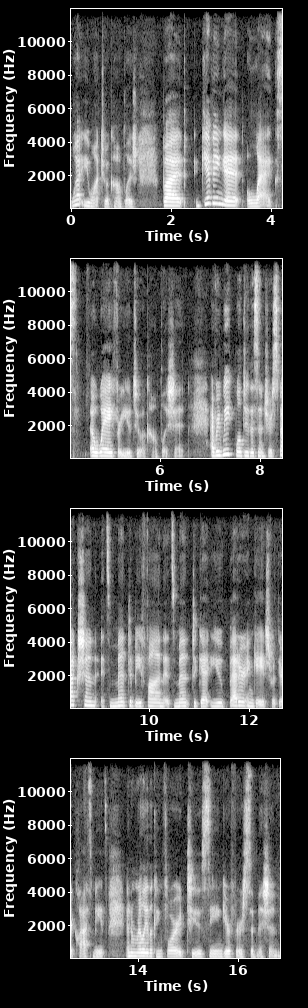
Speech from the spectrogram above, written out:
what you want to accomplish, but giving it legs, a way for you to accomplish it. Every week, we'll do this introspection. It's meant to be fun, it's meant to get you better engaged with your classmates, and I'm really looking forward to seeing your first submission.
